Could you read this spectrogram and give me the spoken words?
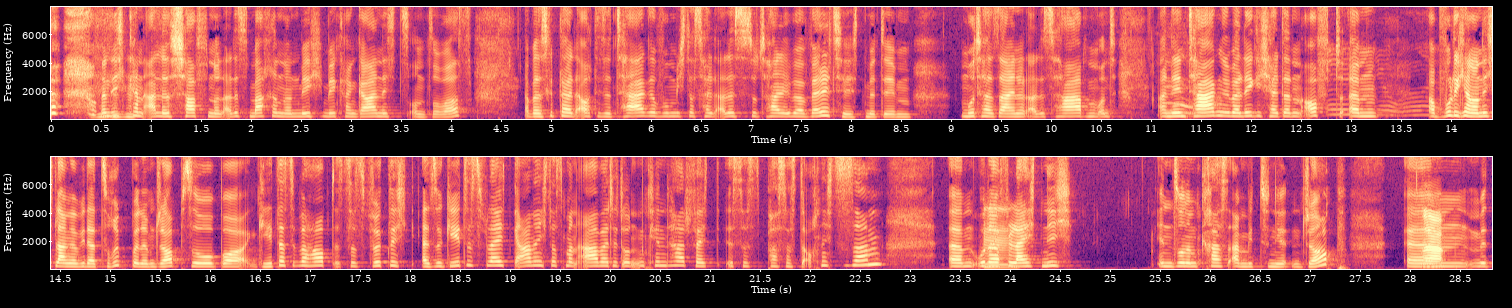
und ich kann alles schaffen und alles machen und mich, mir kann gar nichts und sowas. Aber es gibt halt auch diese Tage, wo mich das halt alles total überwältigt mit dem Muttersein und alles haben. Und an den Tagen überlege ich halt dann oft, ähm, obwohl ich ja noch nicht lange wieder zurück bin im Job, so, boah, geht das überhaupt? Ist das wirklich, also geht es vielleicht gar nicht, dass man arbeitet und ein Kind hat? Vielleicht ist das, passt das doch nicht zusammen. Ähm, oder mhm. vielleicht nicht in so einem krass ambitionierten Job. Ähm, ja. mit,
